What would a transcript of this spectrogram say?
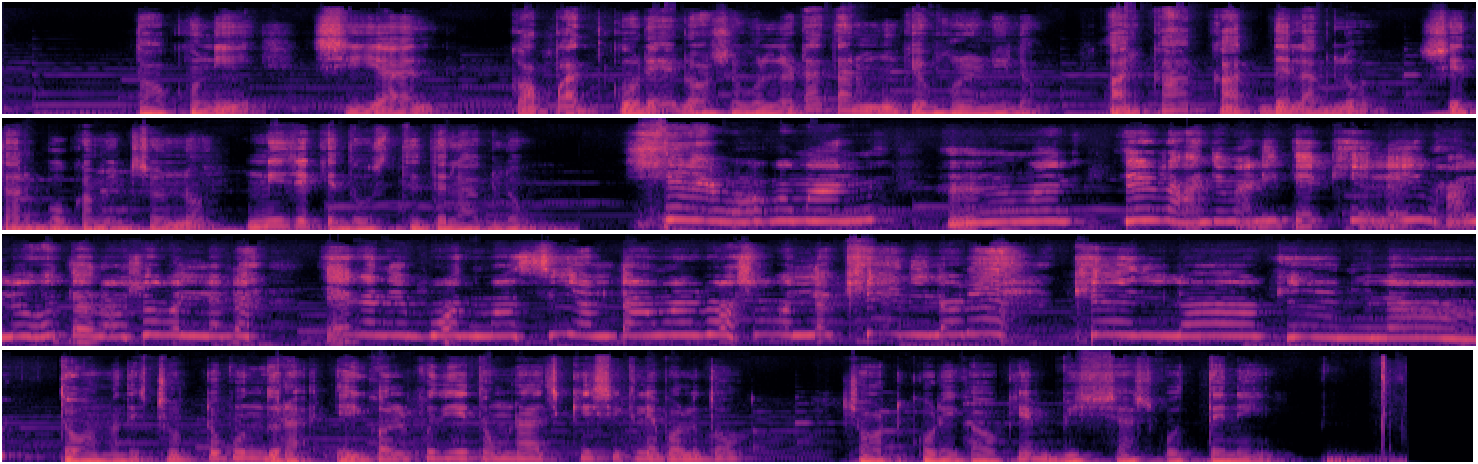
তখনই শিয়াল কপাত করে রসগোল্লাটা তার মুখে ভরে নিল। আর কাক কাঁদতে লাগল সে তার বোকামির জন্য নিজেকে দোষ দিতে লাগল। হ্যাঁ ভগবান আমার রাজবাড়িতে রসগোল্লাটা এখানে বদমাস শিয়ালটা আমার রসগোল্লা খেয়ে নিল রে। খেয়ে নিল খেয়ে নিল। তো আমাদের ছোট্ট বন্ধুরা, এই গল্প দিয়ে তোমরা আজ কি শিখলে বলো তো? চট করে কাউকে বিশ্বাস করতে নেই।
